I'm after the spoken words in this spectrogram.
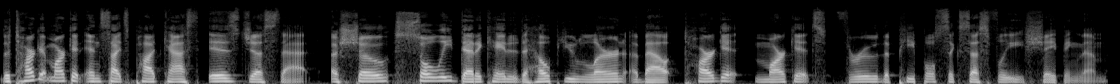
The Target Market Insights podcast is just that a show solely dedicated to help you learn about target markets through the people successfully shaping them.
